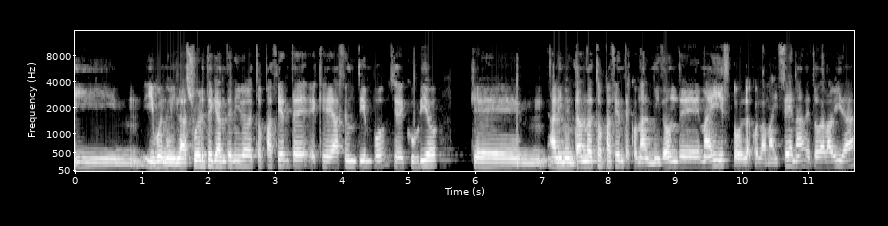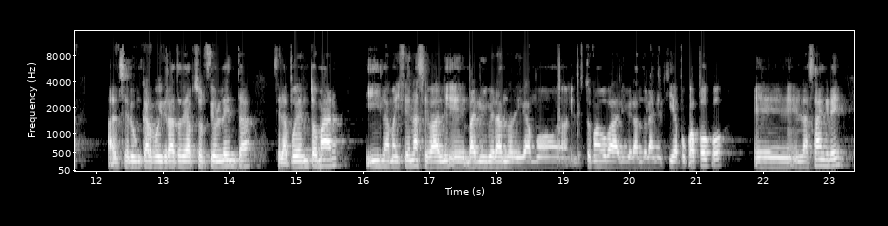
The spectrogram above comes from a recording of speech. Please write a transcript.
Y, bueno, y la suerte que han tenido estos pacientes es que hace un tiempo se descubrió que mm, alimentando a estos pacientes con almidón de maíz, con la, con la maicena de toda la vida, al ser un carbohidrato de absorción lenta, se la pueden tomar y la maicena se va, eh, va liberando, digamos, el estómago va liberando la energía poco a poco eh, en la sangre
